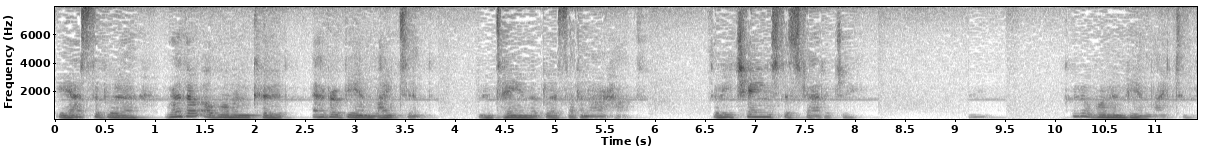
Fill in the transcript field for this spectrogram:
he asked the Buddha whether a woman could ever be enlightened and attain the bliss of an arhat. So he changed the strategy. Could a woman be enlightened?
